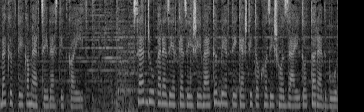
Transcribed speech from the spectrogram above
beköpték a Mercedes titkait. Sergio Perez érkezésével több értékes titokhoz is hozzájutott a Red Bull.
